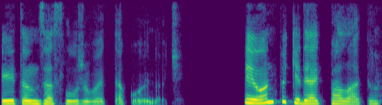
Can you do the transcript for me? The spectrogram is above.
Итан заслуживает такую дочь. И он покидает палату.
